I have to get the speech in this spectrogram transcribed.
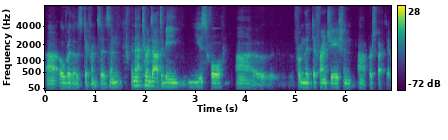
uh, over those differences. And, and that turns out to be useful uh, from the differentiation uh, perspective.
